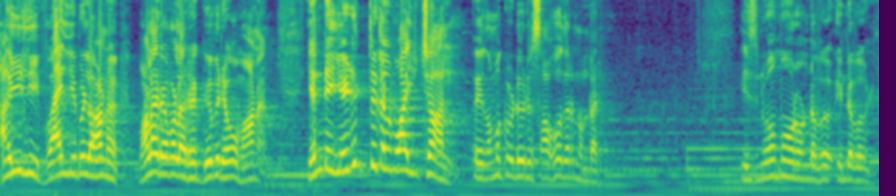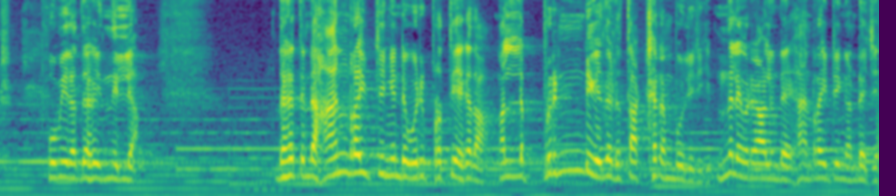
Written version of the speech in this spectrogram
ഹൈലി വാല്യുബിൾ ആണ്. വളരെ വളരെ ഗൗരവമാണ്. എന്റെ എഴുത്തുകൾ വായിച്ചാൽ നമുക്കിവിടെ ഒരു സഹോദരൻ ഉണ്ടായിരുന്നു is no more on the in the world ഭൂമിയിൽ അദ്ദേഹം ഇന്നില്ല. അദ്ദേഹത്തിന്റെ ഹാൻഡ് റൈറ്റിങ്ങിന്റെ ഒരു പ്രത്യേകത നല്ല പ്രിന്റ് ചെയ്തെടുത്ത അക്ഷരം പോലെ ഇരിക്കും ഇന്നലെ ഒരാളിന്റെ ഹാൻഡ് റൈറ്റിംഗ് കണ്ടേച്ച്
